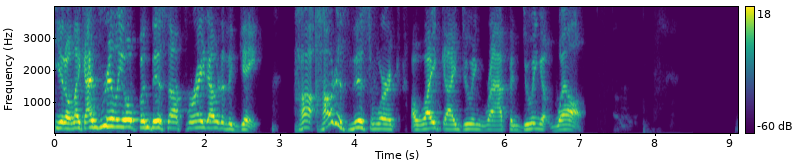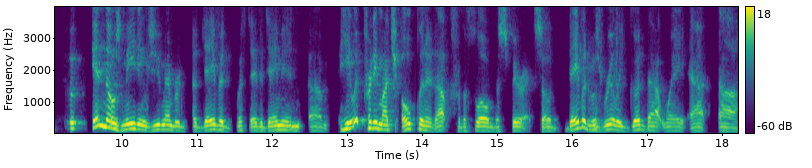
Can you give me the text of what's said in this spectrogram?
you know, like I've really opened this up right out of the gate. How, how does this work? A white guy doing rap and doing it well. In those meetings, you remember uh, David with David Demian, um, he would pretty much open it up for the flow of the spirit. So David was really good that way at, uh,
